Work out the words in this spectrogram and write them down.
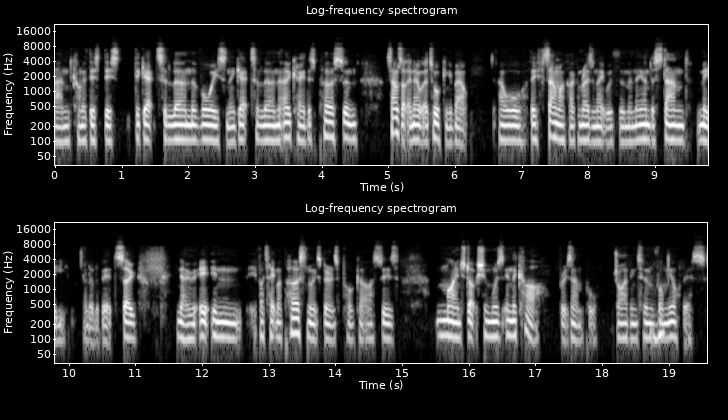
And kind of this, this, they get to learn the voice, and they get to learn that okay, this person sounds like they know what they're talking about, or they sound like I can resonate with them, and they understand me a little bit. So, you know, in if I take my personal experience of podcasts, is my introduction was in the car, for example, driving to and mm-hmm. from the office.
